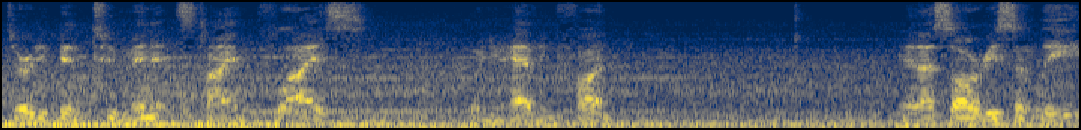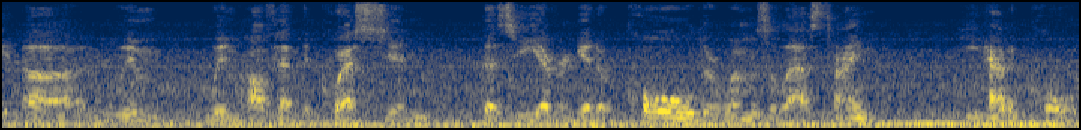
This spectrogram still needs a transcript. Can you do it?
It's already been two minutes. Time flies when you're having fun. And I saw recently uh, Wim, Wim Hof had the question, does he ever get a cold or when was the last time he had a cold?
